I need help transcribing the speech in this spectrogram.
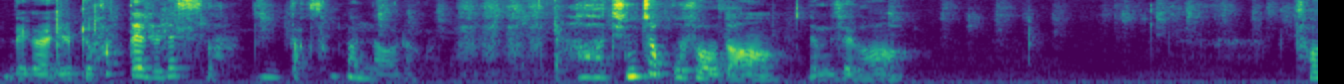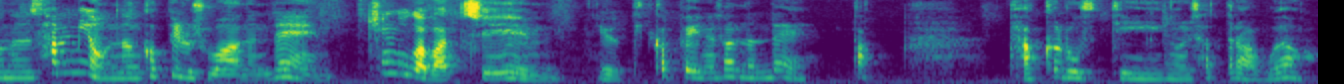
내가 이렇게 확대를 했어. 딱 손만 나오라고. 아, 진짜 고소하다. 냄새가. 저는 산미 없는 커피를 좋아하는데 친구가 마침 이 디카페인을 샀는데 딱 다크 로스팅을 샀더라고요.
